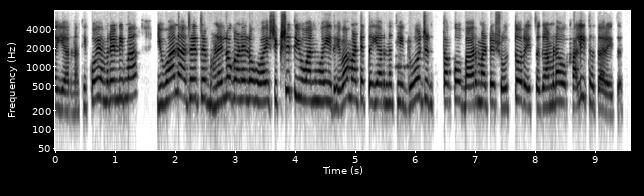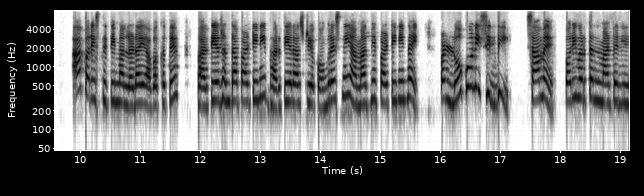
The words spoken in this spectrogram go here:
તૈયાર નથી. કોઈ અમરેલીમાં યુવાન આજે જે ભણેલો ગણેલો હોય, શિક્ષિત યુવાન હોય રહેવા માટે તૈયાર નથી. રોજ તકો બાર માટે શોધતો રહે છે ગામડાઓ ખાલી થતા રહે છે આ પરિસ્થિતિમાં લડાઈ આ વખતે ભારતીય જનતા પાર્ટીની, ભારતીય રાષ્ટ્રીય કોંગ્રેસની, આમ આદમી પાર્ટીની નહીં. પણ લોકોની સિદ્ધિ સામે પરિવર્તન માટેની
